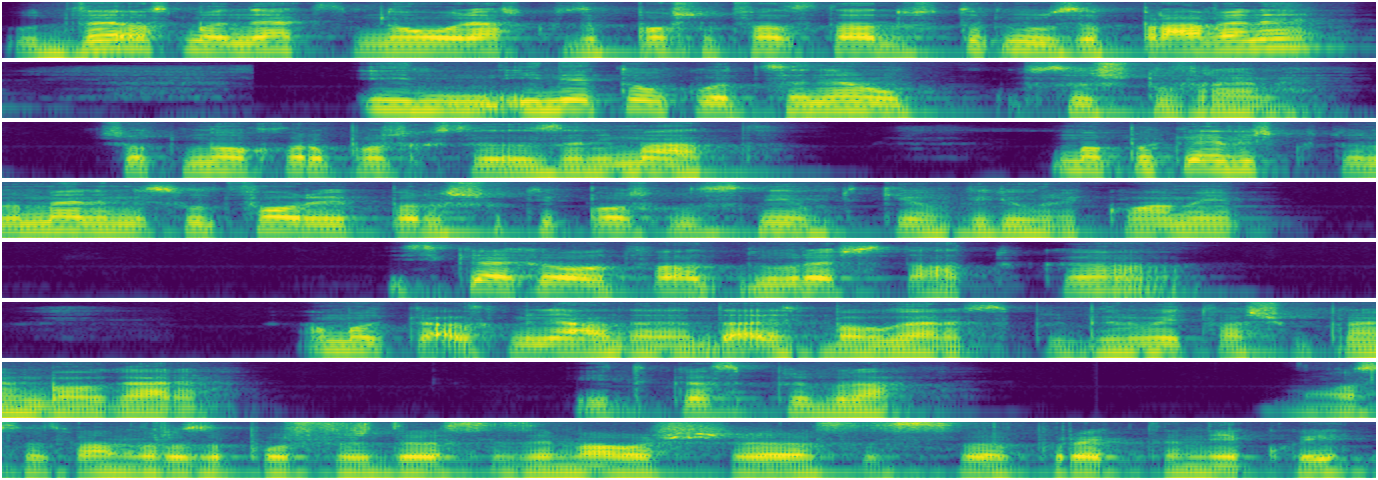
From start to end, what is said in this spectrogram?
от 2008 някакси много рязко започна това да става достъпно за правене и, и не толкова ценено в същото време. Защото много хора почнаха се да занимават. Ма пък е, виж, като на мене ми се отвори парашут и почнах да снимам такива видеореклами. И си казах, о, това добре ще става тук. Ама казахме, няма да е, дай в България се прибираме и това ще го правим в България. И така се прибрах. Но след това, Миро, започваш да се занимаваш а, с проекта Никой.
